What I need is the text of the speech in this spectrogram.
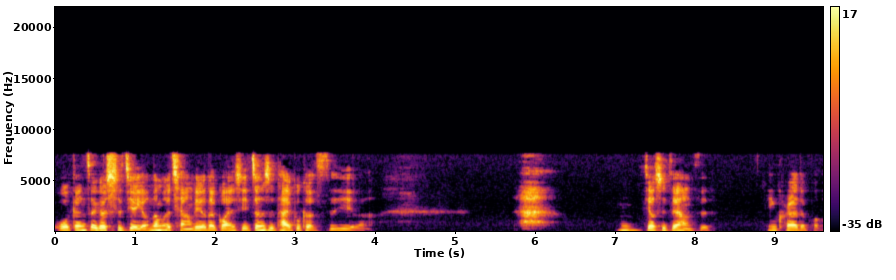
我跟这个世界有那么强烈的关系，真是太不可思议了。嗯，就是这样子，incredible。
